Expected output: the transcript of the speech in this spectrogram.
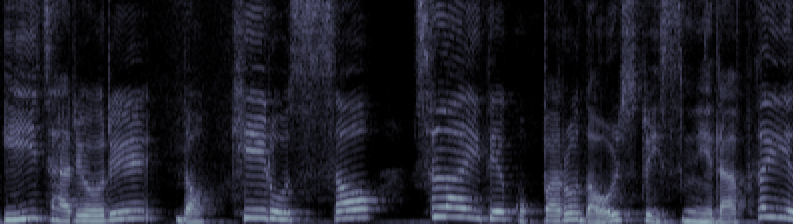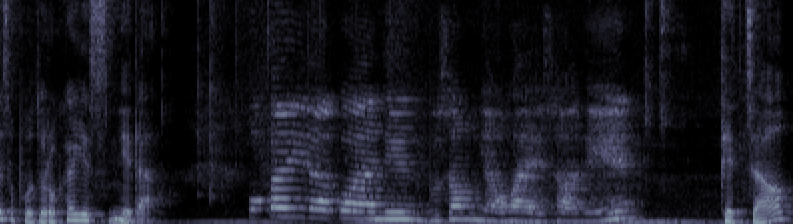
이 자료를 넣기로써 슬라이드에 곧바로 넣을 수도 있습니다. 플레이해서 보도록 하겠습니다. 뽀빠이라고 하는 무성 영화에서는 됐죠?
